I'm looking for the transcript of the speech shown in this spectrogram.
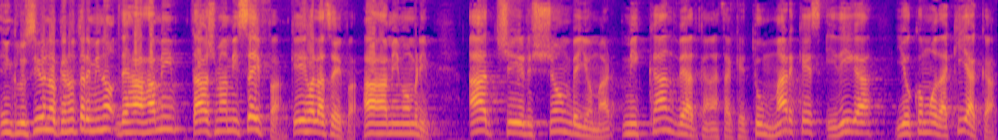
inclusive en lo que no terminó, de Jajamim, Tashmami Seifa. ¿Qué dijo la Seifa? Jajamim Omrim. Shon Beyomar, Mikan Veatkan, hasta que tú marques y diga, yo como de aquí a acá.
